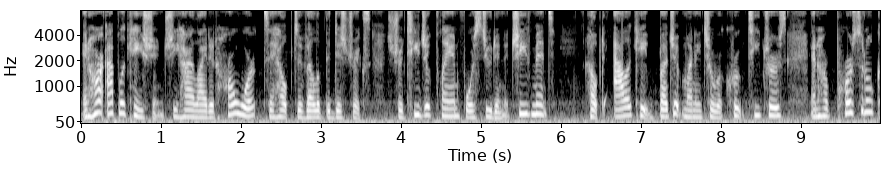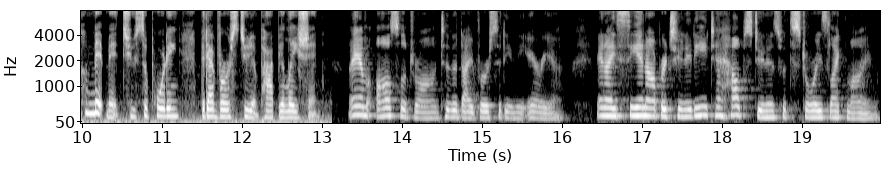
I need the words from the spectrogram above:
In her application, she highlighted her work to help develop the district's strategic plan for student achievement, helped allocate budget money to recruit teachers, and her personal commitment to supporting the diverse student population. I am also drawn to the diversity in the area and I see an opportunity to help students with stories like mine.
